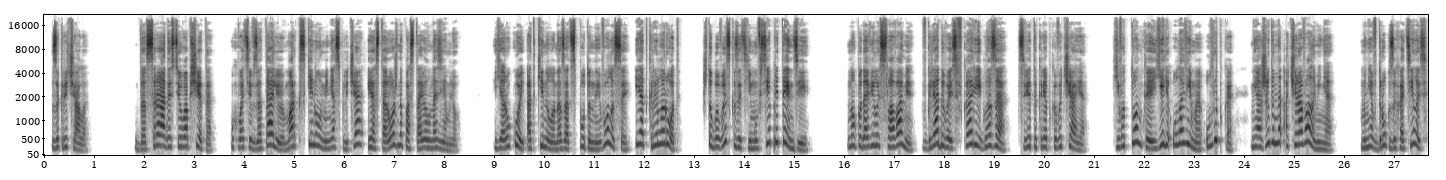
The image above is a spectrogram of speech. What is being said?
– закричала. «Да с радостью вообще-то!» Ухватив за талию, Марк скинул меня с плеча и осторожно поставил на землю. Я рукой откинула назад спутанные волосы и открыла рот, чтобы высказать ему все претензии. Но подавилась словами, вглядываясь в карие глаза, цвета крепкого чая. Его тонкая, еле уловимая улыбка неожиданно очаровала меня. Мне вдруг захотелось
